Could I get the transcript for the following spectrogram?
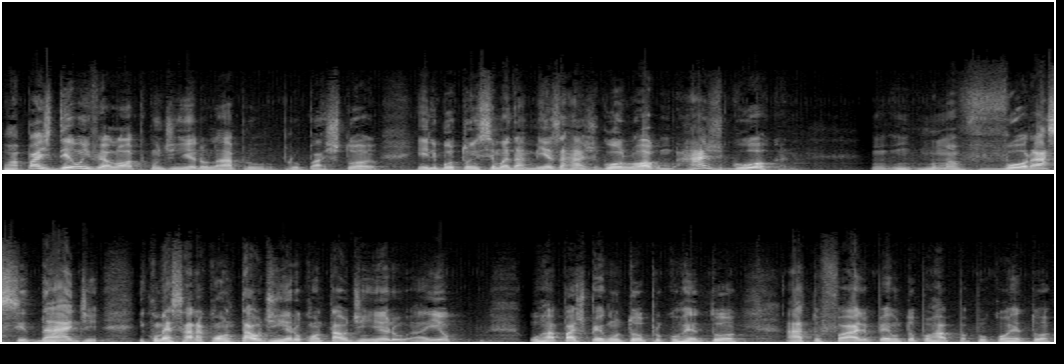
O rapaz deu um envelope com dinheiro lá pro, pro pastor, ele botou em cima da mesa, rasgou logo, rasgou, cara. Numa voracidade. E começaram a contar o dinheiro, contar o dinheiro. Aí eu, o rapaz perguntou pro corretor, ato falho, perguntou pro, pro corretor:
